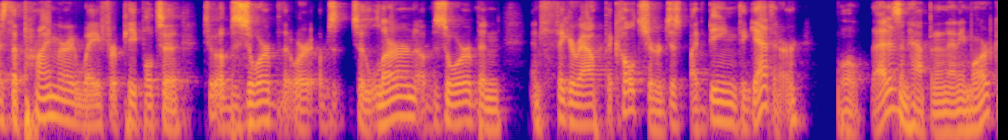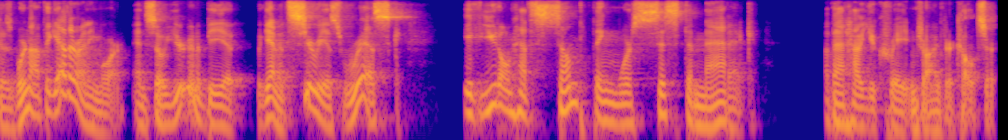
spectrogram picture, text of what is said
as the primary way for people to to absorb the, or to learn, absorb, and and figure out the culture just by being together. Well, that isn't happening anymore because we're not together anymore, and so you're going to be at again at serious risk if you don't have something more systematic about how you create and drive your culture.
